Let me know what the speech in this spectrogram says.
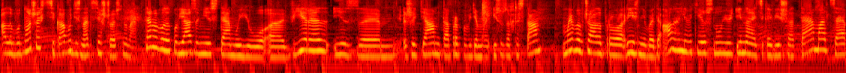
Але водночас цікаво дізнатися щось нове. Теми були пов'язані з темою е, віри із е, життям та проповідями Ісуса Христа. Ми вивчали про різні види ангелів, які існують, і найцікавіша тема це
